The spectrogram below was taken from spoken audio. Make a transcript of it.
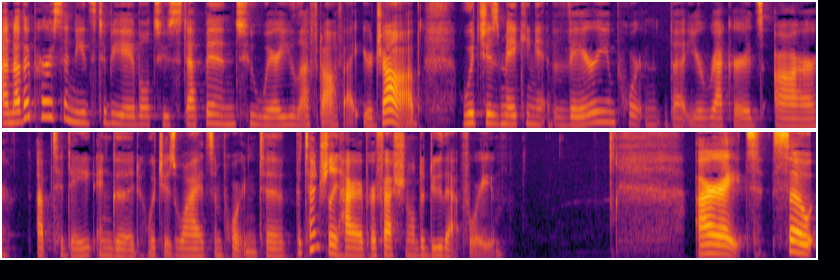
another person needs to be able to step in to where you left off at your job, which is making it very important that your records are up to date and good, which is why it's important to potentially hire a professional to do that for you. All right, so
